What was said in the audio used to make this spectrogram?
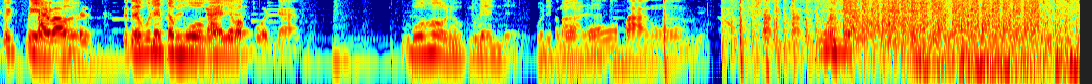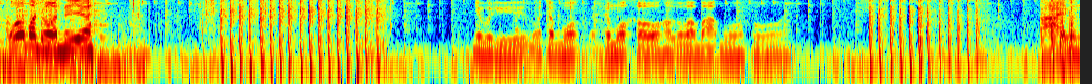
แปลกใช่ๆป่ะเขาเป็นแล้วผู้เล่นสมวกไว้ไงจะมาปวดยากมัวเห่าหรือผู้เล่นเนี่ยบริสมป่าวกนะโม่ป่างงสินั่งนั่งโอ้ยอะโอ้มาโดนเลยอะนี่มาถือว่าสมวกสมวกเขาเขาก็ว่าบาปมัวเขาโพดตายมึง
